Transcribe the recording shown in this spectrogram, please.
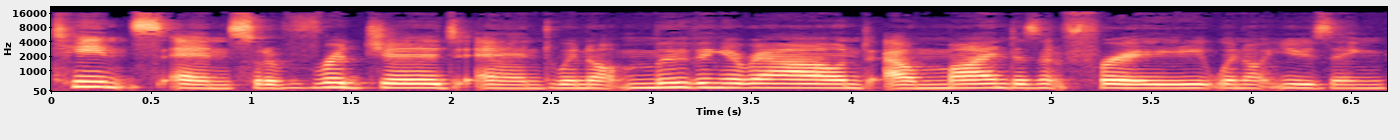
tense and sort of rigid, and we're not moving around. Our mind isn't free. We're not using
